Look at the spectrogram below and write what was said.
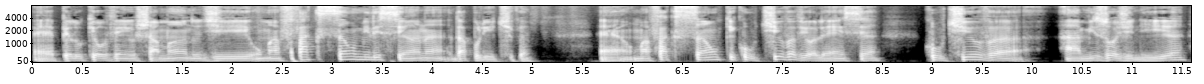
é, pelo que eu venho chamando de uma facção miliciana da política. É uma facção que cultiva a violência, cultiva a misoginia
